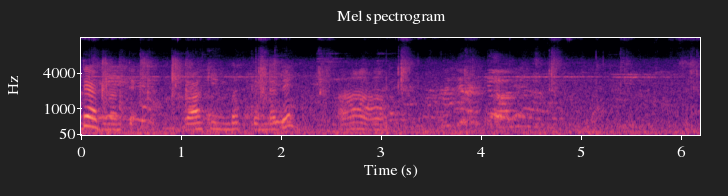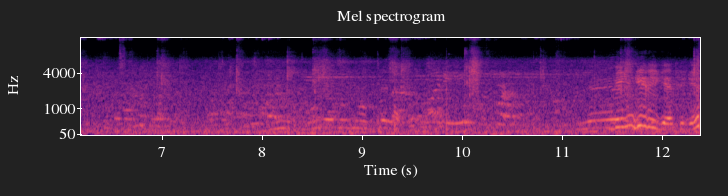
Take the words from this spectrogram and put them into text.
ಜೋಕುಲ ಅದನಂತೆ ಬತ್ಕೊಂಡದೆ ವಾಕಿಂಗ್ ಬರ್ತದೆ ಬಿಂಗಿರಿಗೆ ಅತಿಗೆ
